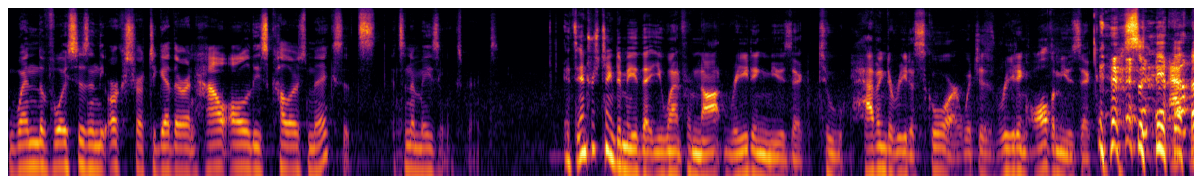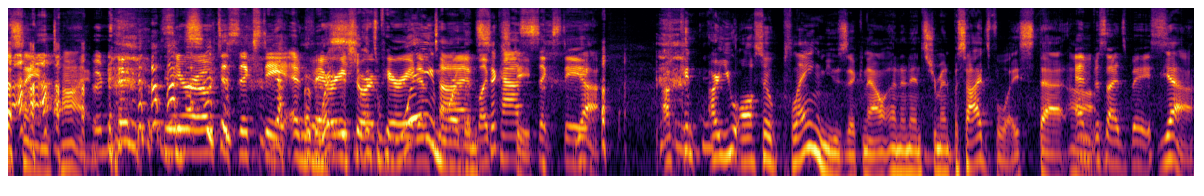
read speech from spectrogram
when the voices and the orchestra are together and how all of these colors mix, it's it's an amazing experience. It's interesting to me that you went from not reading music to having to read a score, which is reading all the music at the same time. Zero to sixty in Wait, very it's- short it's period of time, like 60. past sixty. Yeah. Uh, can, are you also playing music now on an instrument besides voice? That uh, And besides bass. yeah,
